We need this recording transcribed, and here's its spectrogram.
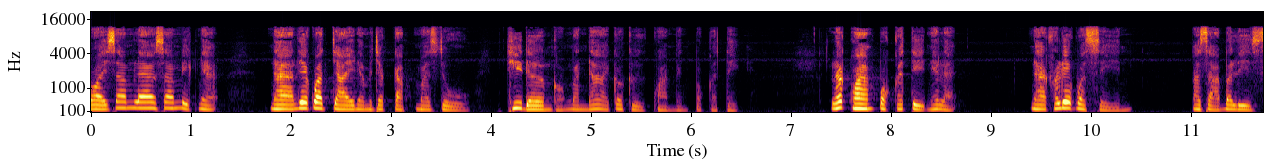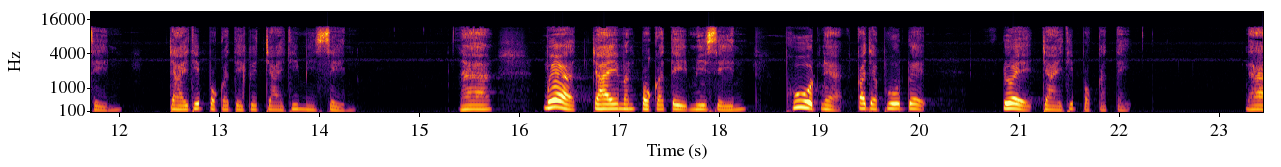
บ่อยๆ ซ้ำแล้วซ้ำอีกเนี่ยนะเรียกว่าใจเนี่ยมันจะกลับมาสู่ ที่เดิมของมันได้ก็คือความเป็นปกติ และความปกตินี่แหละนะเขาเรียกว่าศีล ภาษาบาลีศีล ใจที่ปกติคือใจที่มีศีลนะเมื่อใจมันปกติมีศีล พูดเนี่ยก็จะพูดด้วยด้วยใจที่ปกตินะ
